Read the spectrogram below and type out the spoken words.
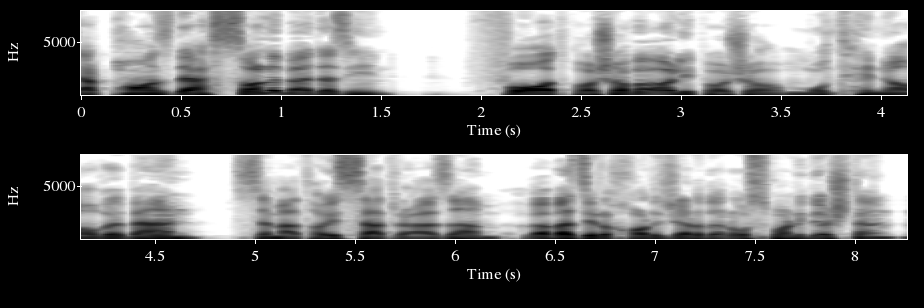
در پانزده سال بعد از این فواد پاشا و آلی پاشا متناوبا های صدر اعظم و وزیر خارجه را در عثمانی داشتند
